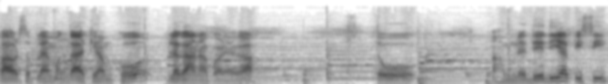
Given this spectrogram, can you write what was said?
पावर सप्लाई मंगा के हमको लगाना पड़ेगा। तो हमने दे दिया पीसी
